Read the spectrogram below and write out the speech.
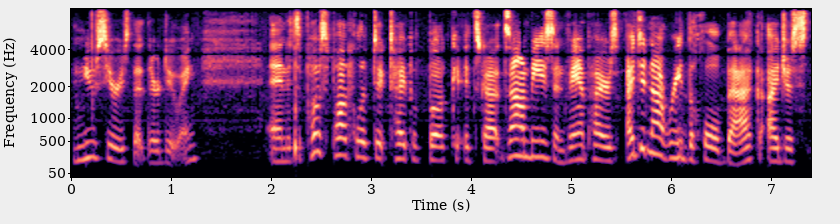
new series that they're doing. And it's a post-apocalyptic type of book. It's got zombies and vampires. I did not read the whole back. I just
